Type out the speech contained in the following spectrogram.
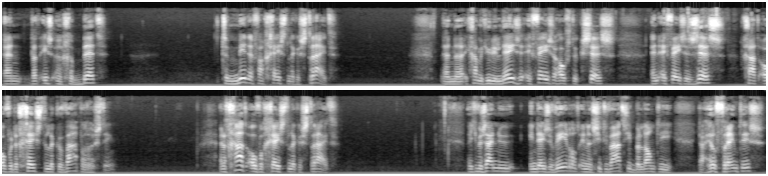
En dat is een gebed te midden van geestelijke strijd. En uh, ik ga met jullie lezen Efeze hoofdstuk 6. En Efeze 6 gaat over de geestelijke wapenrusting. En het gaat over geestelijke strijd. Weet je, we zijn nu in deze wereld in een situatie beland die ja, heel vreemd is.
